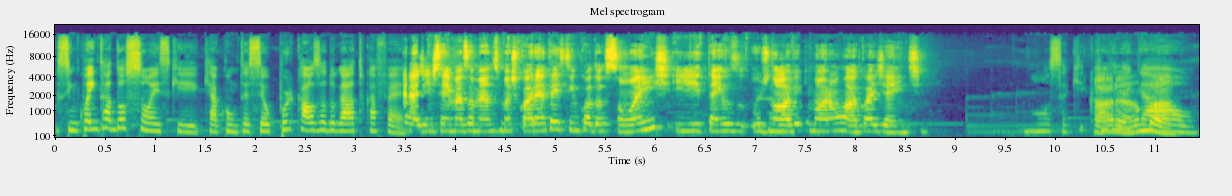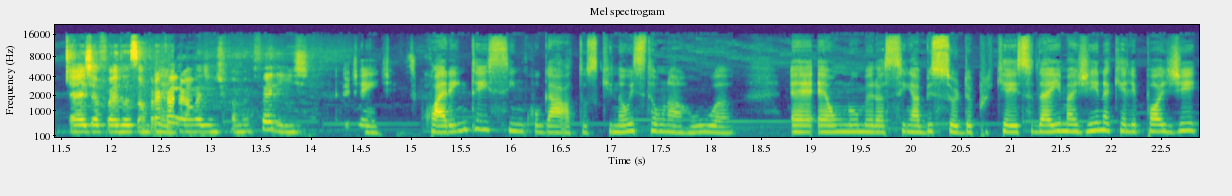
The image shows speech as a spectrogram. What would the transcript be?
50 adoções que, que aconteceu por causa do Gato Café. É, a gente tem mais ou menos umas 45 adoções e tem os, os nove que moram lá com a gente. Nossa, que, que Caramba. legal. É, já foi adoção pra É. caramba, a gente fica muito feliz. Gente, 45 gatos que não estão na rua é, é um número assim absurdo, porque isso daí imagina que ele pode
